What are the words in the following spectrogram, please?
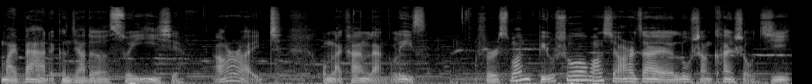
，“my bad” 更加的随意一些。All right，我们来看两个例子。First one，比如说王小二在路上看手机。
